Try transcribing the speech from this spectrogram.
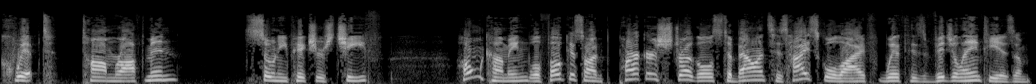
quipped Tom Rothman, Sony Pictures chief. Homecoming will focus on Parker's struggles to balance his high school life with his vigilanteism,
